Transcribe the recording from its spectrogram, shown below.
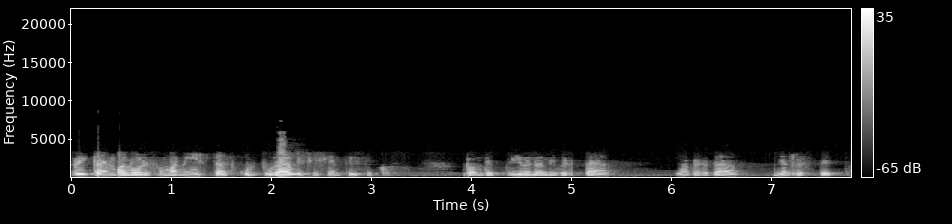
rica en valores humanistas, culturales y científicos, donde prive la libertad, la verdad y el respeto.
